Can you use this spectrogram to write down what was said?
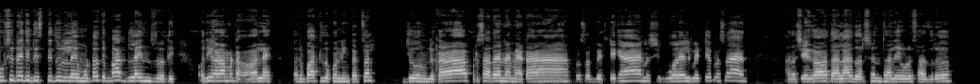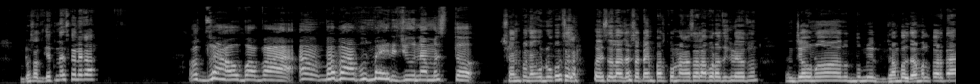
उशीर नाही दिसते तुला लय मोठं ते बाद लाईन होती अरे एवढा मोठा हॉल आहे अरे बात लोक निघतात चल जेवण का प्रसाद आहे ना मॅटा प्रसाद भेटते का नशीब बोलायला भेटते प्रसाद आता शेगावात आला दर्शन झालं एवढं साजरं प्रसाद घेत नाहीस का नाही का जाओ बाबा बाबा आपण बाहेर जेऊ ना मस्त शांतपणा नको चला. पैसा जसा टाइमपास करू नका चला परत इकडे अजून. जेवण तुम्ही झंबल झंबल करता.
